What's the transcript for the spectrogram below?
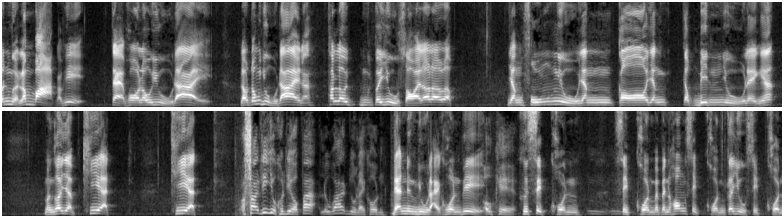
มันเหมือนลำบากอะพี่ แต่พอเราอยู่ได้ เราต้องอยู่ได้นะ ถ้าเราไปอยู่ซอยแล้วเราแบบยังฟุ้งอยู่ยังกอยังจะบินอยู่อะไรอย่างเงี้ย มันก็แบบเครียดเครียด ซอยที่อยู่คนเดียวปะหรือว่าอยู่หลายคน แดนหนึ่งอยู่หลายคนพี่ โอเค คือสิบคนสิบคนไปเป็นห้องสิบคนก็อยู่สิบคน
